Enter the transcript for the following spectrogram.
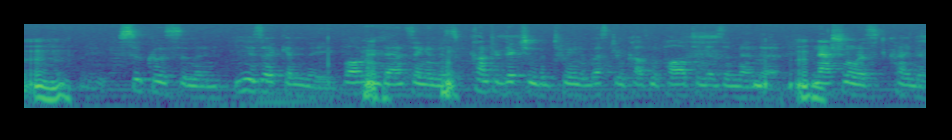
mm-hmm. the soukous and the music and the ballroom dancing and this contradiction between Western cosmopolitanism and a mm-hmm. nationalist kind of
